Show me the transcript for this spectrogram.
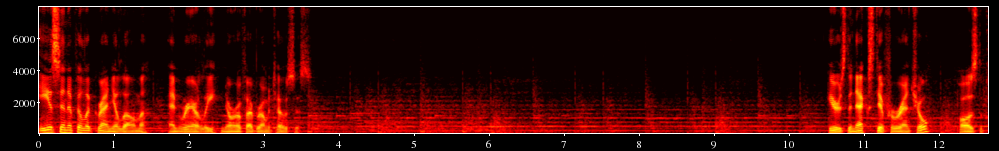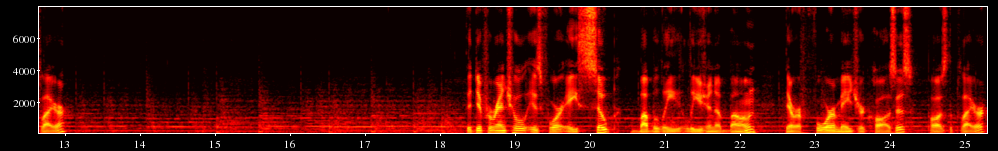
eosinophilic granuloma, and rarely neurofibromatosis. Here's the next differential. Pause the player. The differential is for a soap bubbly lesion of bone. There are four major causes. Pause the player.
